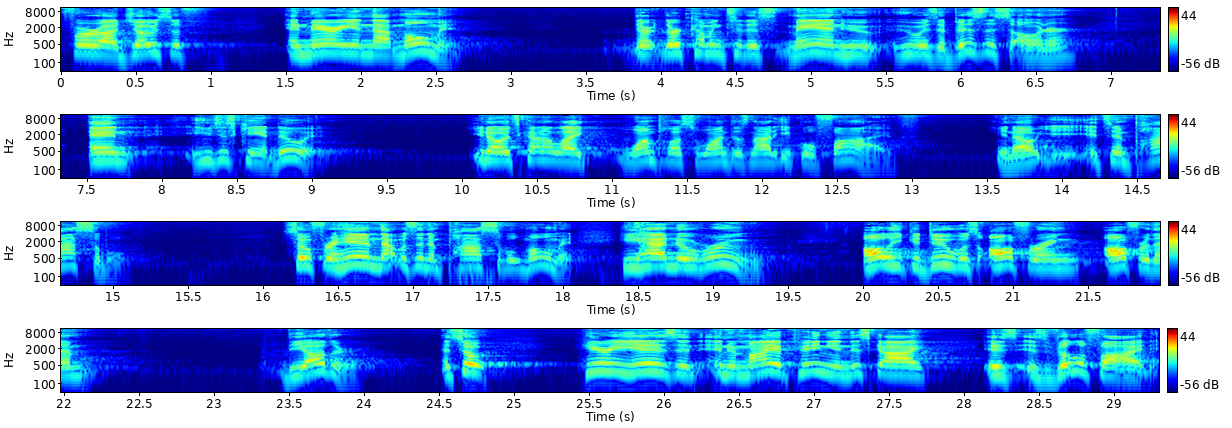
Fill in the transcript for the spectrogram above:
for uh, Joseph and Mary in that moment, they're, they're coming to this man who, who is a business owner and he just can't do it. You know, it's kind of like one plus one does not equal five. You know, it's impossible. So for him, that was an impossible moment. He had no room. All he could do was offering, offer them the other. And so here he is, and, and in my opinion, this guy is, is vilified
